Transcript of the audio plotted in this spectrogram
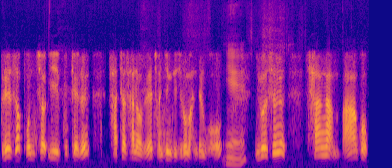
그래서 본처 이 국회를 4차 산업의 전진기지로 만들고 예. 이것을 상암, 마곡,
